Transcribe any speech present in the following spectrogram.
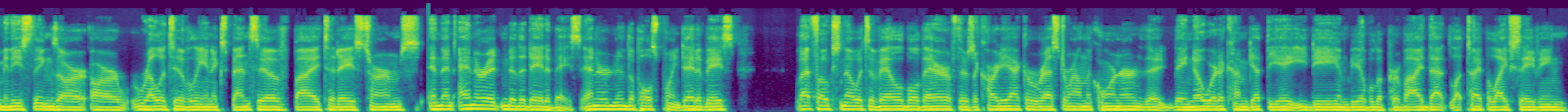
I mean, these things are are relatively inexpensive by today's terms, and then enter it into the database. Enter it into the Pulse Point database. Let folks know it's available there. If there's a cardiac arrest around the corner, they they know where to come get the AED and be able to provide that type of life saving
